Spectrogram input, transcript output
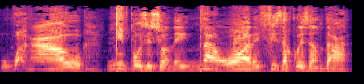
Uau! Me posicionei na hora e fiz a coisa andar.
